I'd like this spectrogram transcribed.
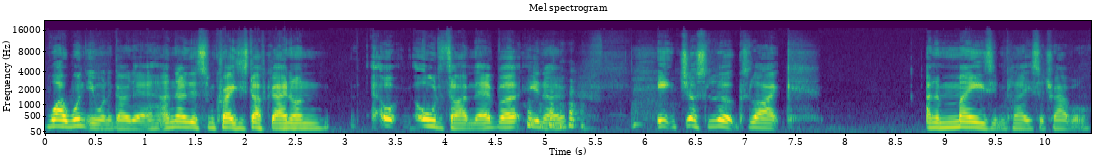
Why wouldn't you want to go there? I know there's some crazy stuff going on all, all the time there, but you know, it just looks like an amazing place to travel.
